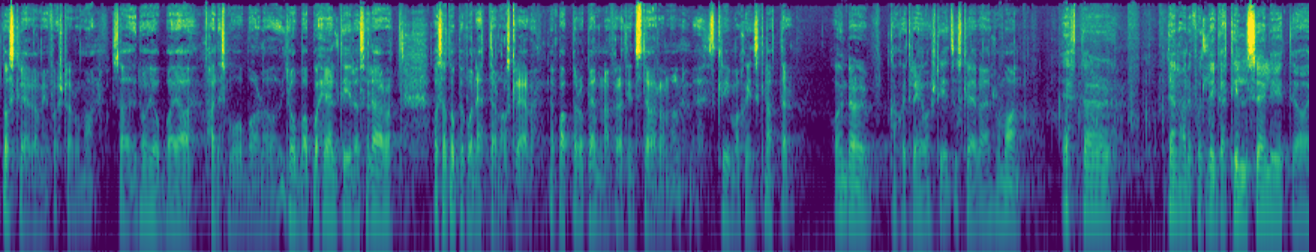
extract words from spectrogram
då skrev jag min första roman. Så då jobbade jag, hade småbarn och jobbade på heltid och sådär och, och satt uppe på nätterna och skrev med papper och penna för att inte störa någon med skrivmaskinsknatter. Och under kanske tre års tid så skrev jag en roman. Efter den hade fått ligga till sig lite och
